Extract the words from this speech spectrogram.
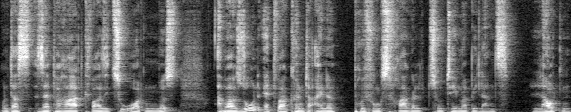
und das separat quasi zuordnen müsst. Aber so in etwa könnte eine Prüfungsfrage zum Thema Bilanz lauten.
